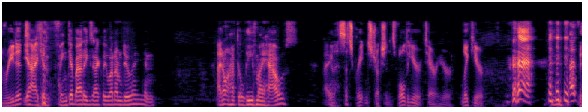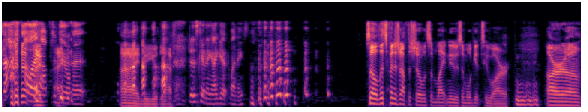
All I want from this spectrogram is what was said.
and read it. yeah, I can think about exactly what I'm doing, and I don't have to leave my house. I, And that's such great instructions. Fold here, tear here, lick here. That's how I I- have to I- do it. I knew you'd laugh. Just kidding, I get plenty. So let's finish off the show with some light news, and we'll get to our our. Uh,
